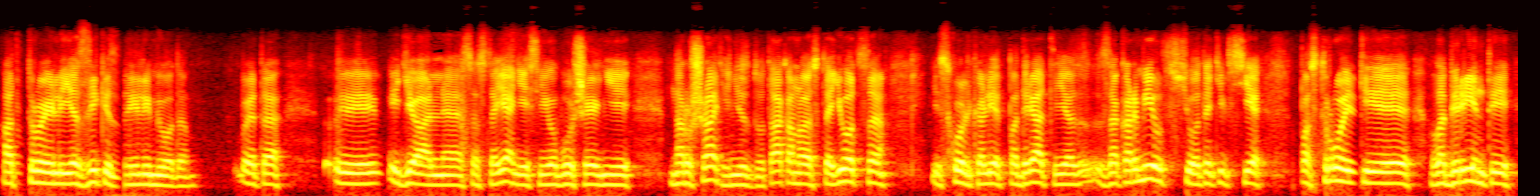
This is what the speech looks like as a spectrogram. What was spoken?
отстроили язык и залили медом. Это идеальное состояние, если его больше не нарушать гнездо, так оно остается, и сколько лет подряд я закормил, все, вот эти все постройки, лабиринты,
